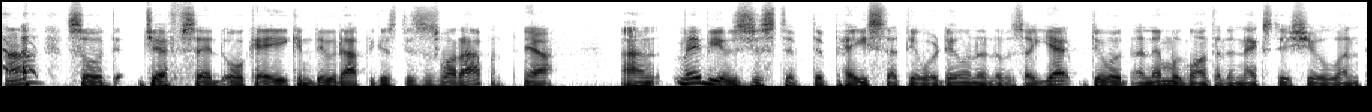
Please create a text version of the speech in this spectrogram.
huh. So Geoff said, "Okay, you can do that because this is what happened." yeah. And maybe it was just the, the pace that they were doing it. It was like, yeah, do it, and then we'll go on to the next issue, and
